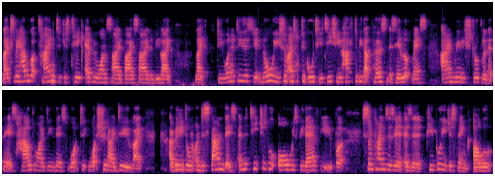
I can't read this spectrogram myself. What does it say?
like so they haven't got time to just take everyone side by side and be like like do you want to do this no you sometimes have to go to your teacher. You have to be that person to say look miss i'm really struggling at this. How do i do this? What do what should i do? Like i really don't understand this. And the teachers will always be there for you but sometimes as a as a pupil you just think oh well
